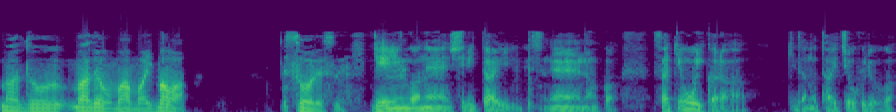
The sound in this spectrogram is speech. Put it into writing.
まあ、どう、まあでもまあまあ今は、そうですね。原因がね、知りたいですね。なんか、最近多いから、木田の体調不良が。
